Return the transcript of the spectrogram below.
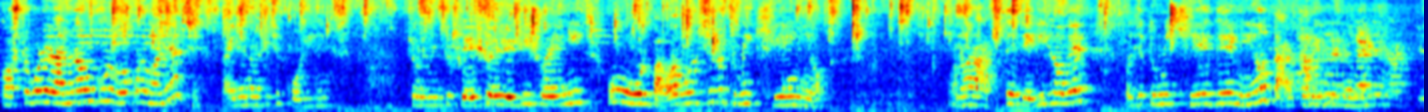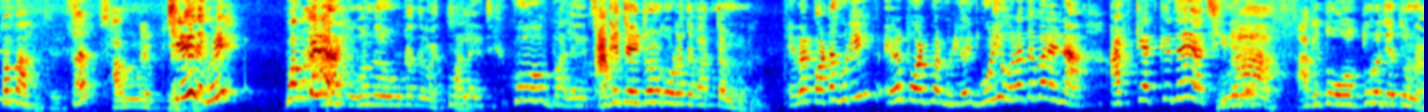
কষ্ট করে রান্নাও করব কোনো মানে আছে? তাই জন্য আমি কিছু করিনি। চলুন একটু ফ্রেশ হয়ে রেডি হয়ে নি ও ওর বাবা বলছিল তুমি খেয়ে নিও। ওনার আসতে দেরি হবে। বলছে তুমি খেয়ে দিয়ে নিও তারপরে বাবা হ্যাঁ? সামনের ছেড়ে দে ঘুরি ভক্কাটা ওখান থেকে উঠাতে পারছি? ভালো হয়েছে খুব ভালো হয়েছে। আগে তো এইটুকু পারতাম না। এবার কটা ঘুরি? এবার পর পর ঘুরি। ওই ঘুড়ি ওড়াতে পারে না আটকে আটকে যায় আর ছিঁড়ে না আগে তো অত দূরে যেত না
